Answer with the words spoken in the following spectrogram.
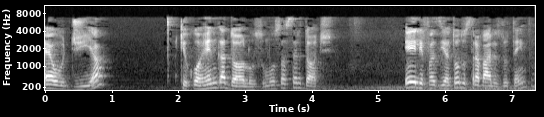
é o dia que o Kohen Gadol, o sumo sacerdote, ele fazia todos os trabalhos do templo,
